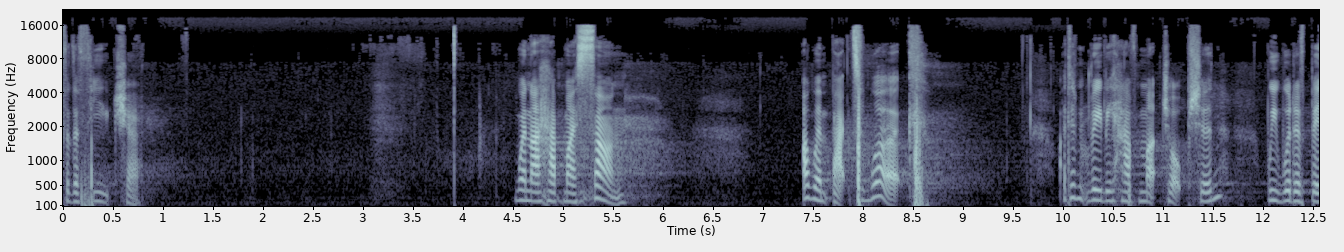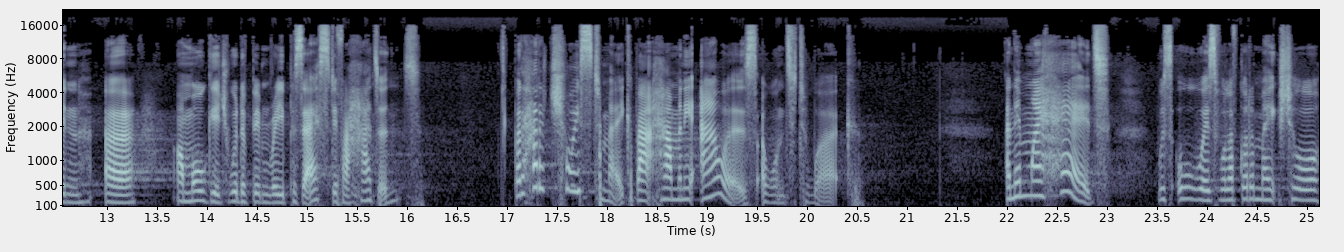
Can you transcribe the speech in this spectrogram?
for the future. When I had my son, I went back to work. I didn't really have much option. We would have been, uh, our mortgage would have been repossessed if I hadn't. But I had a choice to make about how many hours I wanted to work. And in my head was always, well, I've got to make sure,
